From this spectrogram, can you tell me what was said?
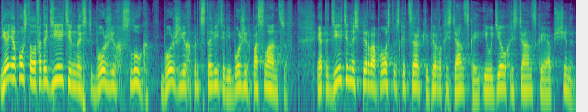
Деяния апостолов – это деятельность Божьих слуг, Божьих представителей, Божьих посланцев. Это деятельность первоапостольской церкви, первохристианской, иудео-христианской общины.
